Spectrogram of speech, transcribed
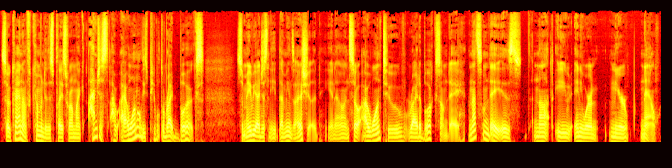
so kind of coming to this place where I'm like, I'm just, I, I want all these people to write books. So maybe I just need, that means I should, you know, and so I want to write a book someday. And that someday is not anywhere near now.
